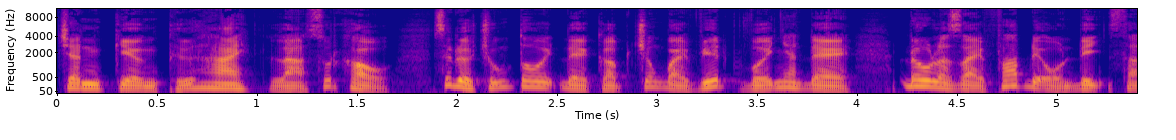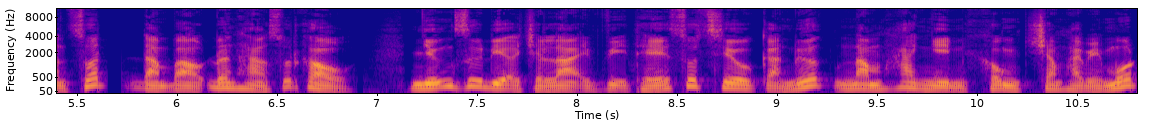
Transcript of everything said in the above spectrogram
Chân kiềng thứ hai là xuất khẩu sẽ được chúng tôi đề cập trong bài viết với nhan đề đâu là giải pháp để ổn định sản xuất, đảm bảo đơn hàng xuất khẩu, những dư địa trở lại vị thế xuất siêu cả nước năm 2021.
